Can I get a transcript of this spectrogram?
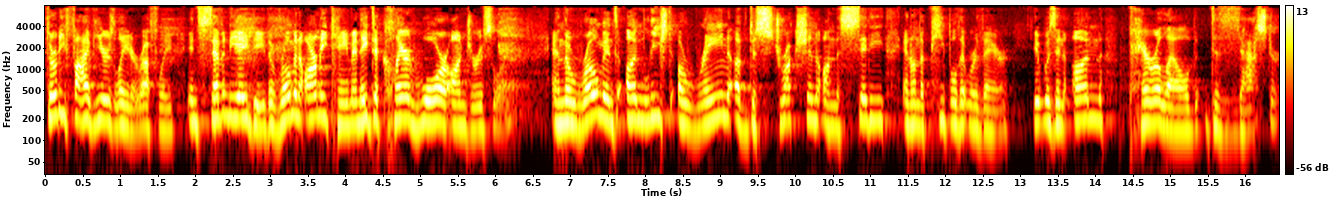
35 years later, roughly, in 70 AD. The Roman army came and they declared war on Jerusalem. And the Romans unleashed a reign of destruction on the city and on the people that were there. It was an unparalleled disaster.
